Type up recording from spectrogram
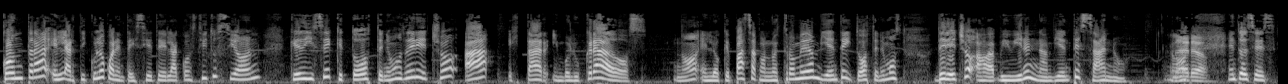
contra el artículo 47 de la Constitución que dice que todos tenemos derecho a estar involucrados ¿no? en lo que pasa con nuestro medio ambiente y todos tenemos derecho a vivir en un ambiente sano. ¿no? Claro. Entonces,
